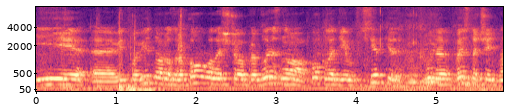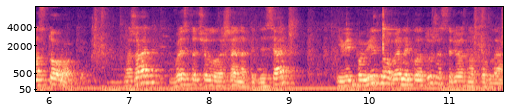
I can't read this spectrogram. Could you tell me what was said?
І е, відповідно розраховували, що приблизно покладів сірки буде вистачить на 100 років. На жаль, вистачило лише на 50, і відповідно виникла дуже серйозна проблема.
